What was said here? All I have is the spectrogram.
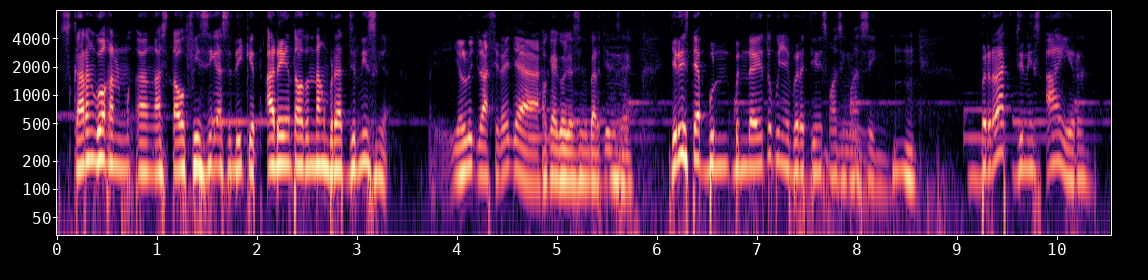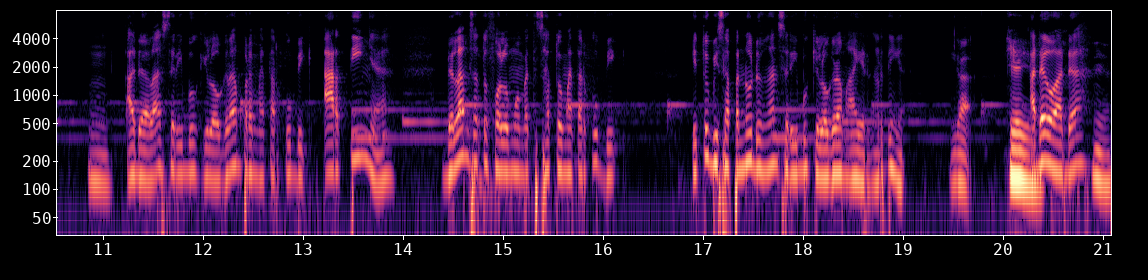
Sekarang gua akan uh, ngasih tahu fisika sedikit. Ada yang tahu tentang berat jenis nggak? Ya lu jelasin aja. Oke, gue jelasin berat jenis ya. Jadi setiap benda itu punya berat jenis masing-masing. Mm-mm. Berat jenis air Hmm. adalah 1000 kg per meter kubik. Artinya dalam satu volume meter, satu meter kubik itu bisa penuh dengan 1000 kg air. Ngerti nggak? Enggak. Iya, iya. Ada wadah Iya.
